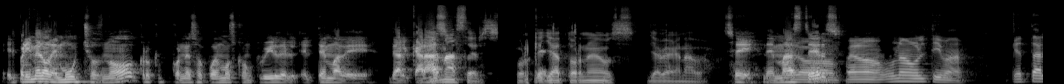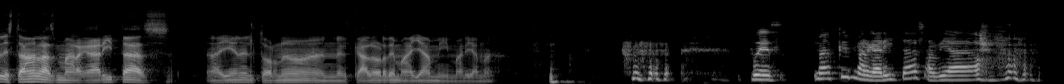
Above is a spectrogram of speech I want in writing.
el primero de muchos, ¿no? Creo que con eso podemos concluir el, tema de, Alcaraz. De Masters, porque ya torneos ya había ganado. Sí, de Masters. Pero, una última. ¿Qué tal estaban las margaritas ahí en el torneo en el calor de Miami, Mariana? pues más que margaritas, había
